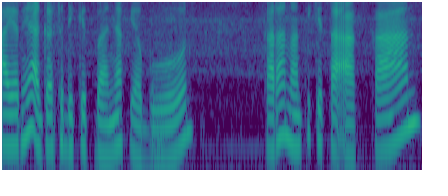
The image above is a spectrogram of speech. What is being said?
Airnya agak sedikit banyak ya bun. Karena nanti kita akan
